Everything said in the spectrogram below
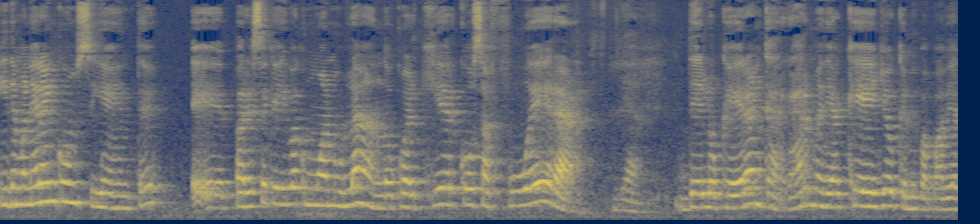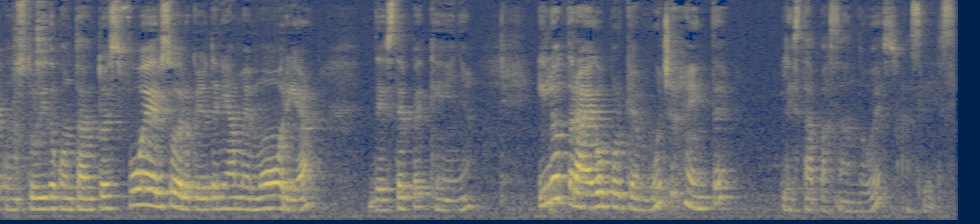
Y de manera inconsciente, eh, parece que iba como anulando cualquier cosa fuera de lo que era encargarme de aquello que mi papá había construido con tanto esfuerzo, de lo que yo tenía memoria desde pequeña. Y lo traigo porque a mucha gente le está pasando eso. Así es.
